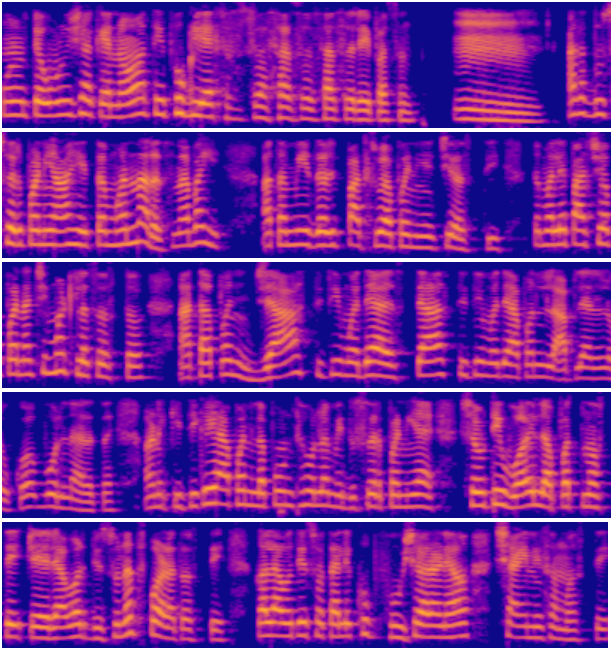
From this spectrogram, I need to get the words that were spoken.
म्हणून तेवढू शके ना ती फुगली आहे सासरेपासून आता आता दुसरपणी आहे तर म्हणणारच ना बाई. आता मी जर पाचव्या पणीची असती तर मला पाचव्या पणाची म्हटलंच असतं. आता आपण ज्या स्थितीमध्ये आहे त्या स्थितीमध्ये आपण आपल्याला लोक बोलणारच आहे. आणि किती काही आपण लपून ठेवलं मी दुसरपणी आहे. शेवटी वय लपत नसते चेहऱ्यावर दिसूनच पडत असते. कलावती स्वतःला खूप हुशार आणि शायनी समजते.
